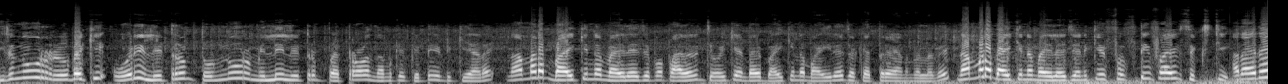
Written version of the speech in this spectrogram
ഇരുന്നൂറ് രൂപയ്ക്ക് ഒരു ലിറ്ററും തൊണ്ണൂറ് മില്ലി ലിറ്ററും പെട്രോളും നമുക്ക് കിട്ടിയിരിക്കുകയാണ്. നമ്മുടെ ബൈക്കിന്റെ മൈലേജ് ഇപ്പോൾ പലരും ചോദിക്കേണ്ടായി ബൈക്കിന്റെ മൈലേജ് ഒക്കെ എത്രയാണെന്നുള്ളത്? നമ്മുടെ ബൈക്കിന്റെ മൈലേജ് എനിക്ക് ഫിഫ്റ്റി ഫൈവ് സിക്സ്റ്റി അതായത്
